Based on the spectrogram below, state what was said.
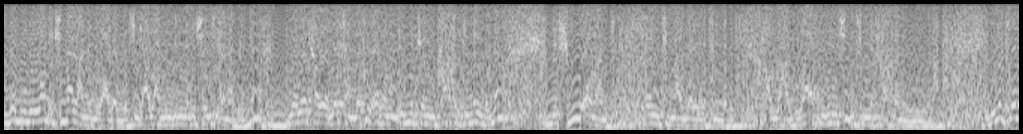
bize bildirilen isimlerle aynı dua ediyor çünkü Allah bildirilmediği şey istemez bizden geriye kalıyor 99 o zaman İbn-i Hüseyin'in kastettiği neydi burada? Meşru olan en kemal derecesinde biz Allah'a dua etmemiz için isimli sıfatlarını bilirsek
